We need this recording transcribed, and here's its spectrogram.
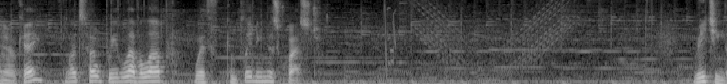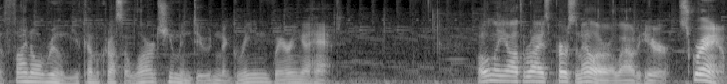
Okay, let's hope we level up with completing this quest. Reaching the final room, you come across a large human dude in a green wearing a hat. Only authorized personnel are allowed here. Scram!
